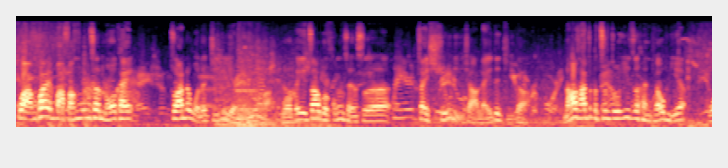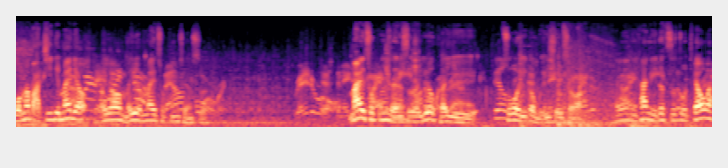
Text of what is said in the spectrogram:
赶快把防空车挪开。钻到我的基地也没用啊，我可以造个工程师再修理一下，来得及的。然后他这个蜘蛛一直很调皮，我们把基地卖掉，哎呦，没有卖出工程师。卖出工程师又可以做一个维修车，哎，你看你的蜘蛛跳啊，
